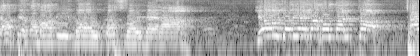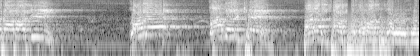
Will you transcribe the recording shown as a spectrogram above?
জাতীয়তাবাদী দল প্রশ্রয় দেয় না। কেউ যদি এই দখল দারিত্ব চাঁদাবাজি করে তাদেরকে তারা জাতীয়তাবাদী দলের কোন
